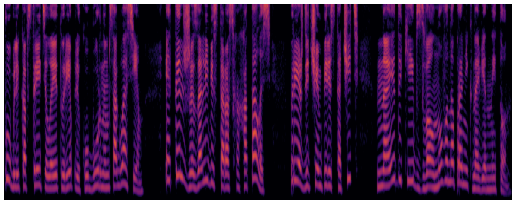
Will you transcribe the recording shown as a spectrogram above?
Публика встретила эту реплику бурным согласием. Этель же заливисто расхохоталась, прежде чем перескочить на эдакий взволнованно-проникновенный тон.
